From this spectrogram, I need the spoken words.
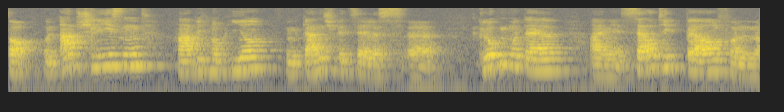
So, und abschließend habe ich noch hier ein ganz spezielles äh, Glockenmodell, eine Celtic Bell von äh,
